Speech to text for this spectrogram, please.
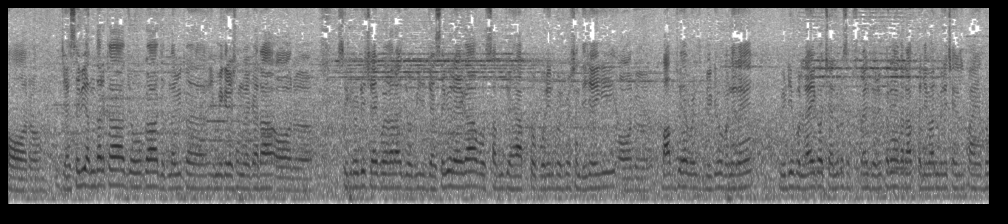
और जैसे भी अंदर का जो होगा, जितना भी का इमिग्रेशन वगैरह और सिक्योरिटी चेक वगैरह जो भी जैसे भी रहेगा, वो सब जो है आपको पूरी इन्फॉर्मेशन दी जाएगी। और आप जो है वीडियो बने रहें। वीडियो को लाइक और चैनल को सब्सक्राइब ज़रूर करें, अगर आप पहली बार मेरे चैनल पर आए तो।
